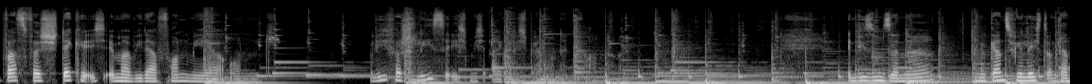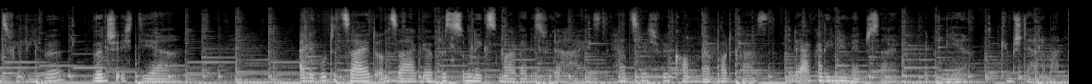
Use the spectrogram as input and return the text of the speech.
Was verstecke ich immer wieder von mir und wie verschließe ich mich eigentlich permanent für andere? In diesem Sinne, mit ganz viel Licht und ganz viel Liebe wünsche ich dir eine gute Zeit und sage bis zum nächsten Mal, wenn es wieder heißt, herzlich willkommen beim Podcast der Akademie Menschsein mit mir, Kim Sternemann.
